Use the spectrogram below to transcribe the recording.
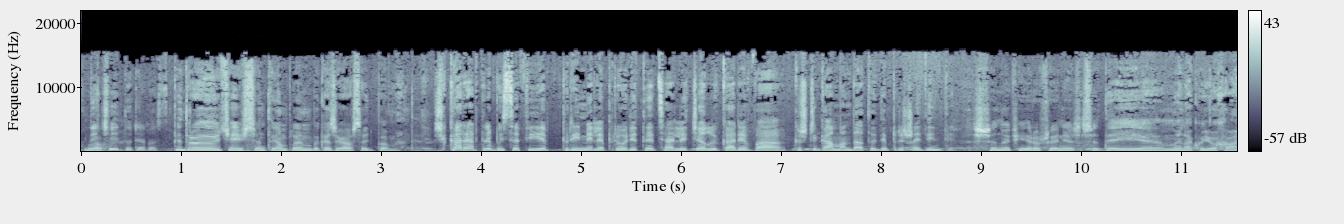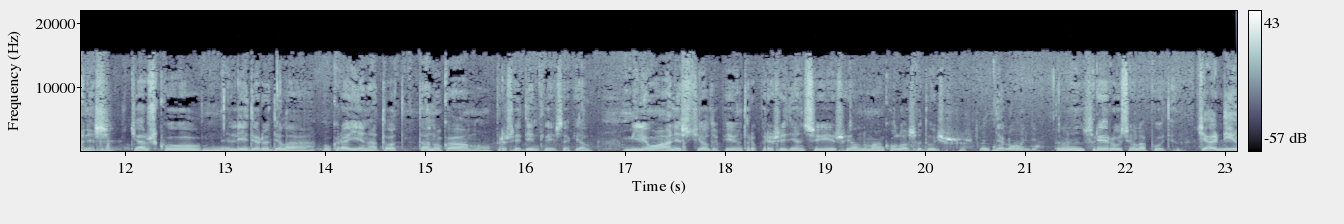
De ce e dureros? Pentru ce se întâmplă în băcăzia asta de pământ. Și care ar trebui să fie primele priorități ale celui care va câștiga mandatul de președinte? Să nu fie rușine să dea mâna cu Iohannis. Chiar și cu liderul de la Ucraina, tot. Dar nu ca am președintele ăsta, că el milioane să cheltuie pentru președinție și el numai încolo să duce. Încolo unde? Înspre Rusia, la Putin. Chiar din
